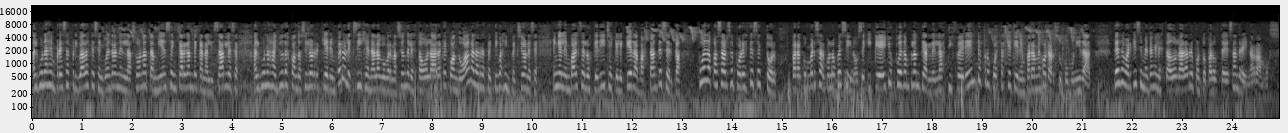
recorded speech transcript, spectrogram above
Algunas empresas privadas que se encuentran en la zona también se encargan de canalizarles algunas ayudas cuando así lo requieren, pero le exigen a la gobernación del estado Lara que cuando haga las respectivas inspecciones en el embalse Los que dice que le queda bastante cerca, pueda pasarse por este sector para conversar con los vecinos y que ellos puedan plantearle las diferentes propuestas que tienen para mejorar su comunidad. Desde Barquisimeto en el estado Lara reportó para ustedes Andreina Ramos.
